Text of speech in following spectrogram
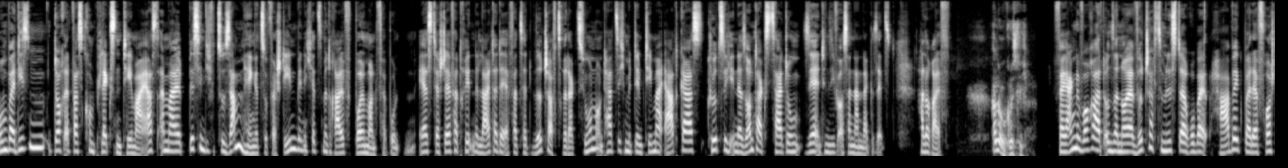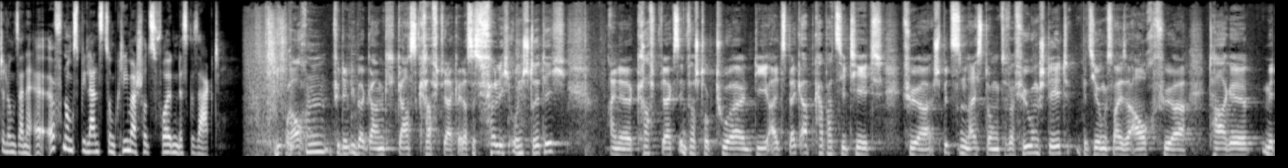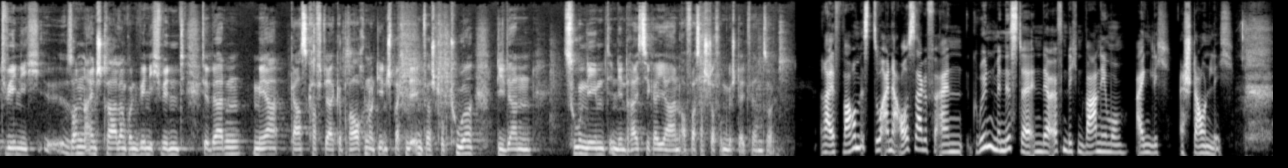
Um bei diesem doch etwas komplexen Thema erst einmal ein bisschen die Zusammenhänge zu verstehen, bin ich jetzt mit Ralf Bollmann verbunden. Er ist der stellvertretende Leiter der FAZ Wirtschaftsredaktion und hat sich mit dem Thema Erdgas kürzlich in der Sonntagszeitung sehr intensiv auseinandergesetzt. Hallo Ralf. Hallo, grüß dich. Vergangene Woche hat unser neuer Wirtschaftsminister Robert Habeck bei der Vorstellung seiner Eröffnungsbilanz zum Klimaschutz Folgendes gesagt. Wir brauchen für den Übergang Gaskraftwerke. Das ist völlig unstrittig eine Kraftwerksinfrastruktur, die als Backup-Kapazität für Spitzenleistungen zur Verfügung steht, beziehungsweise auch für Tage mit wenig äh, Sonneneinstrahlung und wenig Wind. Wir werden mehr Gaskraftwerke brauchen und die entsprechende Infrastruktur, die dann zunehmend in den 30er Jahren auf Wasserstoff umgestellt werden soll. Ralf, warum ist so eine Aussage für einen grünen Minister in der öffentlichen Wahrnehmung eigentlich erstaunlich?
